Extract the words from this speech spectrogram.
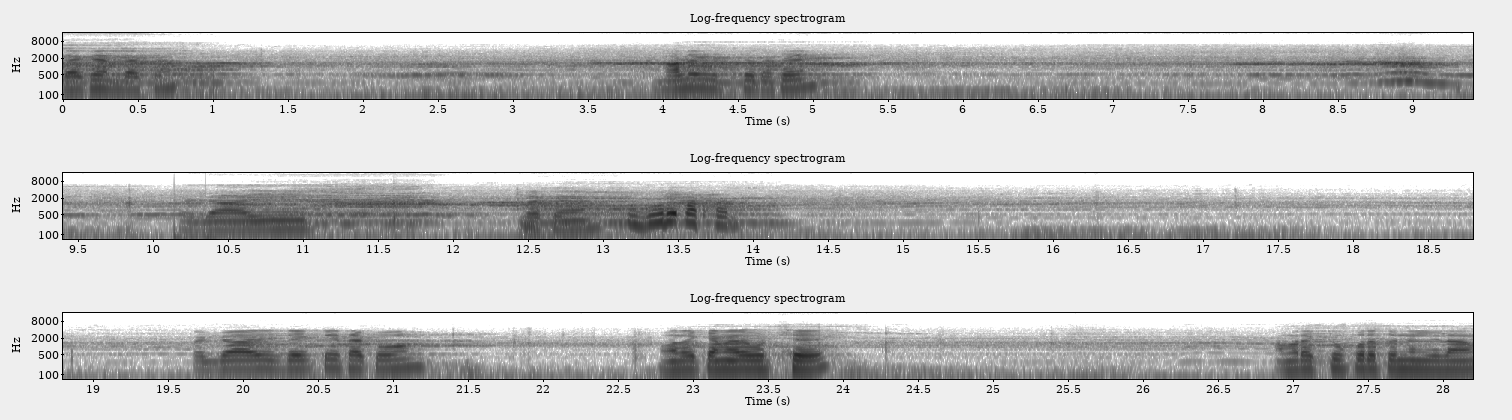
দেখেন দেখেন। ভালোই উঠছে দেখেন। দেখেন। দূরে পাঠান। গাইস দেখতেই থাকুন। আমাদের ক্যামেরা উঠছে। আমরা একটু উপরে তুলে নিলাম।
